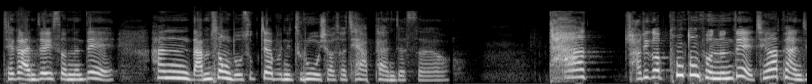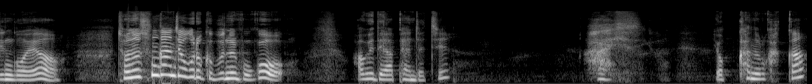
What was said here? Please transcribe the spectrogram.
제가 앉아 있었는데 한 남성 노숙자분이 들어오셔서 제 앞에 앉았어요. 다 자리가 통통 폈는데 제 앞에 앉은 거예요. 저는 순간적으로 그분을 보고 아, 왜 내 앞에 앉았지? 아이, 옆칸으로 갈까?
